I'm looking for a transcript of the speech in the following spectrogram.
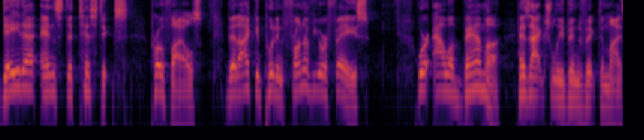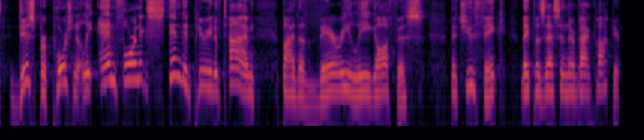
data and statistics profiles that i could put in front of your face where alabama has actually been victimized disproportionately and for an extended period of time by the very league office that you think they possess in their back pocket.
